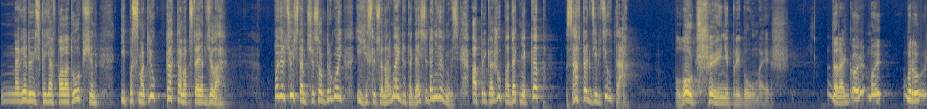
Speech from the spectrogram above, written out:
Наведаюсь-ка я в палату общин и посмотрю, как там обстоят дела. Поверчусь там часок-другой, и если все нормально, тогда я сюда не вернусь, а прикажу подать мне кэп завтра к девяти утра. Лучше и не придумаешь. Дорогой мой Брур,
